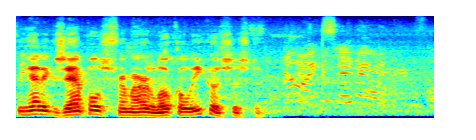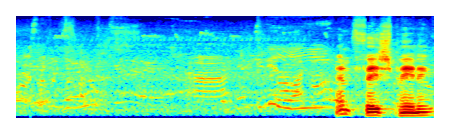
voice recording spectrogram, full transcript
We had examples from our local ecosystem. And face painting.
